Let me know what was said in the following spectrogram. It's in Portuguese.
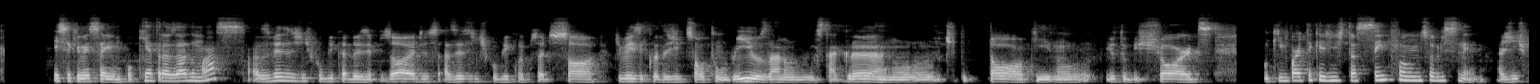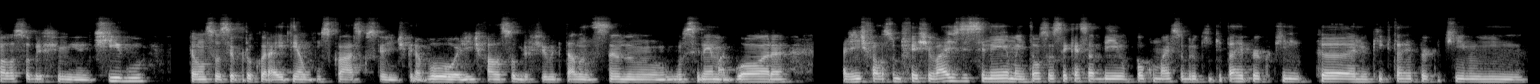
Esse aqui vai sair um pouquinho atrasado, mas às vezes a gente publica dois episódios, às vezes a gente publica um episódio só, de vez em quando a gente solta um Reels lá no Instagram, no TikTok, no YouTube Shorts. O que importa é que a gente está sempre falando sobre cinema. A gente fala sobre filme antigo, então se você procurar aí tem alguns clássicos que a gente gravou, a gente fala sobre o filme que está lançando no, no cinema agora, a gente fala sobre festivais de cinema, então se você quer saber um pouco mais sobre o que está repercutindo em Cannes, o que está repercutindo em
